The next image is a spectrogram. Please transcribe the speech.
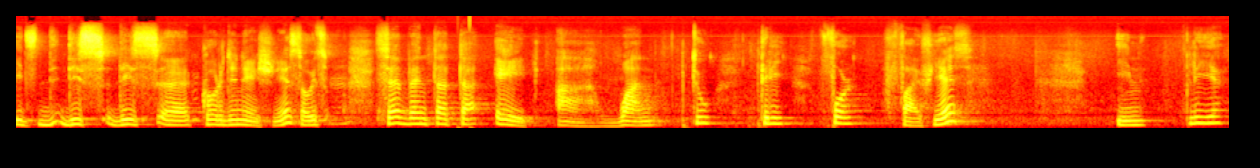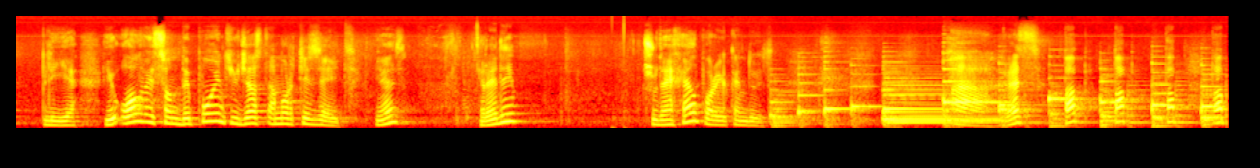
it's this, this uh, coordination, yes? So it's seven, tata, eight. Ah, one, two, three, four, five, yes? In, plie, plie. You always on the pointe, you just amortizate. Yes? Ready? Should I help or you can do it? Ah, res, pop, pop, pop, pop,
